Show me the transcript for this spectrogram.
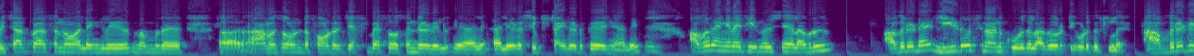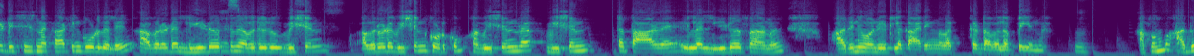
റിച്ചാർഡ് ബ്രാസനോ അല്ലെങ്കിൽ നമ്മുടെ ആമസോണിന്റെ ഫൗണ്ടർ ജെഫ് ബെസോസിന്റെ ലീഡർഷിപ്പ് സ്റ്റൈൽ എടുത്തു കഴിഞ്ഞാൽ അവർ എങ്ങനെ ചെയ്യുന്നത് വെച്ച് കഴിഞ്ഞാൽ അവർ അവരുടെ ലീഡേഴ്സിനാണ് കൂടുതൽ അതോറിറ്റി കൊടുത്തിട്ടുള്ളത് അവരുടെ ഡിസിഷനെക്കാട്ടും കൂടുതൽ അവരുടെ ലീഡേഴ്സിന് അവരൊരു വിഷൻ അവരുടെ വിഷൻ കൊടുക്കും. ആ വിഷന്റെ വിഷന്റെ താഴെ ഉള്ള ലീഡേഴ്സ് ആണ് അതിനു വേണ്ടിയിട്ടുള്ള കാര്യങ്ങളൊക്കെ ഡെവലപ്പ് ചെയ്യുന്നത്. അപ്പം അത്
